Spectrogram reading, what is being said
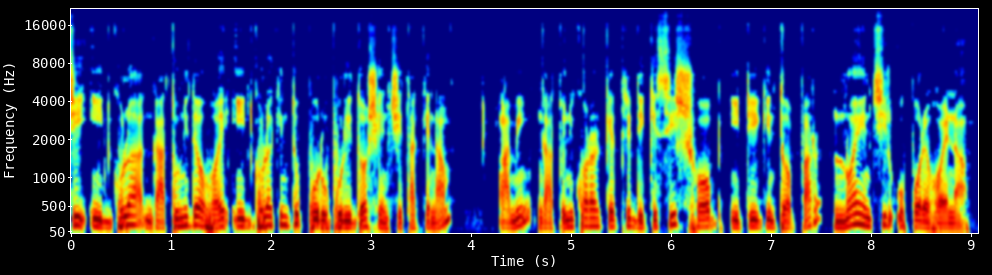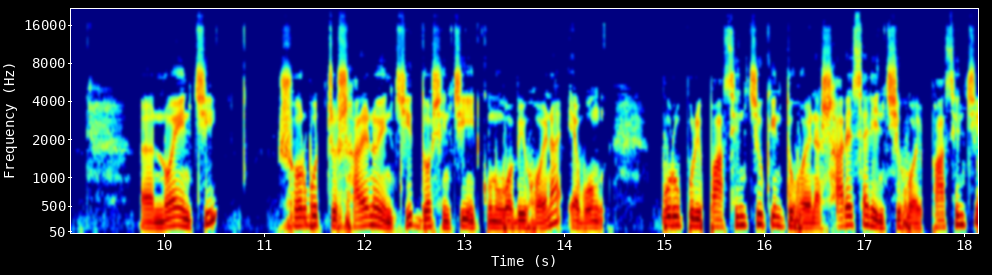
যে ইটগুলা গাঁথনি দেওয়া হয়, ইটগুলা কিন্তু পুরোপুরি দশ ইঞ্চি থাকে না আমি গাঁথনি করার ক্ষেত্রে দেখেছি সব ইটি কিন্তু আপনার নয় ইঞ্চির উপরে হয় না। নয় ইঞ্চি, সর্বোচ্চ সাড়ে নয় ইঞ্চি, দশ ইঞ্চি ইট কোনোভাবেই হয় না এবং পুরোপুরি পাঁচ ইঞ্চিও কিন্তু হয় না, সাড়ে চার ইঞ্চি হয়, পাঁচ ইঞ্চি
